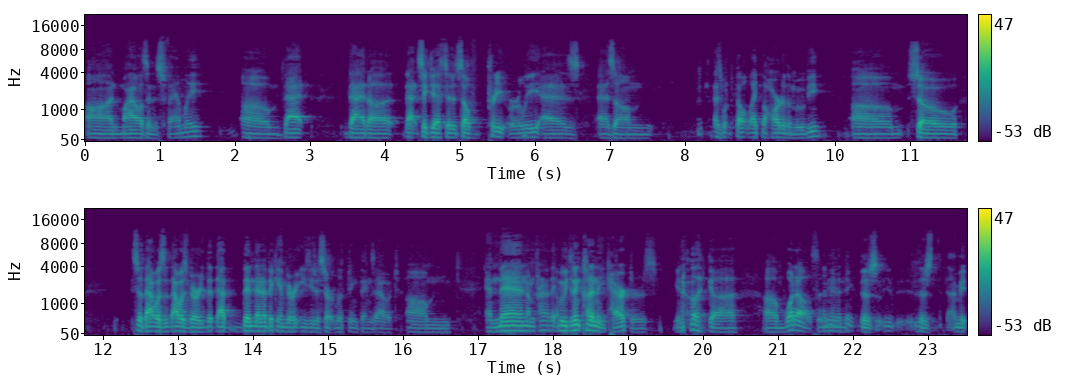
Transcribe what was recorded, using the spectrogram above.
on Miles and his family. Um, that that uh, that suggested itself pretty early as as um, as what felt like the heart of the movie. Um, so so that was that was very that, that then then it became very easy to start lifting things out. Um, and then I'm trying to think. I mean, we didn't cut any characters. You know, like uh, um, what else? I mean, I think there's, there's, I mean,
